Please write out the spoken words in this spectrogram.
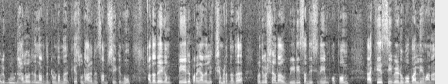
ഒരു ഗൂഢാലോചന നടന്നിട്ടുണ്ടെന്ന് കെ സുധാകരൻ സംശയിക്കുന്നു. അത് അദ്ദേഹം പേര് പറയാതെ ലക്ഷ്യമിടുന്നത് പ്രതിപക്ഷ നേതാവ് വി ഡി സതീശനെയും ഒപ്പം കെ സി വേണുഗോപാലിനെയുമാണ്.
